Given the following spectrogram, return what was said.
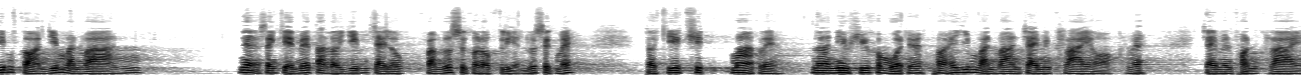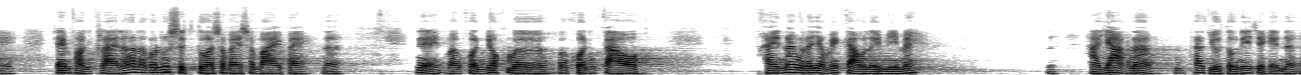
ยิ้มก่อนยิ้มหวานหวานเนี่ยสังเกตไหมตอนเรายิ้มใจเราความรู้สึกของเราเปลี่ยนรู้สึกไหมตะกี้คิดมากเลย หน้านิ้วคิ้วขมวดเนี่ยพอให้ยิ้มหวานหวานใจมันคลายออกเห็นไหมใจมันผ่อนคลาย ใจมันผ่อนคลายแล้วเราก็รู้สึกตัวสบายๆไปนะเนี่ยบางคนยกมือบางคนเกา ใครนั่งแล้วยังไม่เกาเลยมีไหมหายากนะ ถ้าอยู่ตรงนี้จะเห็นนะ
